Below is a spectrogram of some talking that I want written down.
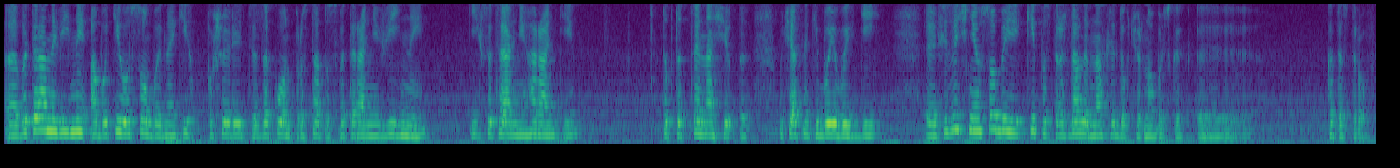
ветерани війни або ті особи, на яких поширюється закон про статус ветеранів війни, їх соціальні гарантії, тобто це наші е, учасники бойових дій, Е, фізичні особи, які постраждали внаслідок Чорнобильської е, катастрофи,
